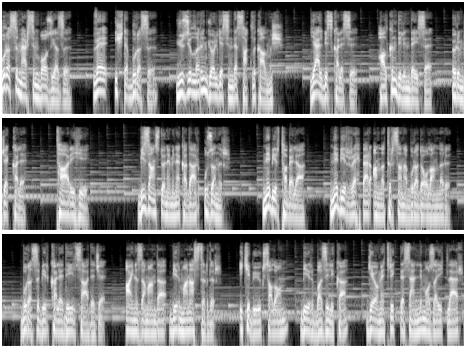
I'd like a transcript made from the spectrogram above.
Burası Mersin Bozyazı ve işte burası yüzyılların gölgesinde saklı kalmış. Yelbiz Kalesi, halkın dilinde ise Örümcek Kale. Tarihi, Bizans dönemine kadar uzanır. Ne bir tabela, ne bir rehber anlatır sana burada olanları. Burası bir kale değil sadece, aynı zamanda bir manastırdır. İki büyük salon, bir bazilika, geometrik desenli mozaikler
